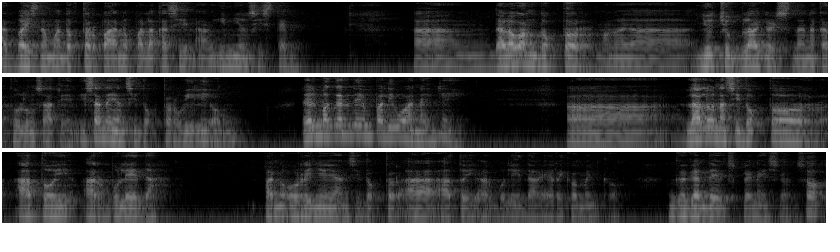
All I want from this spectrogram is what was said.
advice ng mga doktor paano palakasin ang immune system. Ang dalawang doktor, mga YouTube vloggers na nakatulong sa akin, isa na yan si Dr. Willie Ong. Dahil maganda yung paliwanag niya eh. Ah, lalo na si Dr. Atoy Arboleda. Panoorin niyo yan, si Dr. A- Atoy Arboleda. I-recommend ko. Ang gaganda yung explanation. So,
